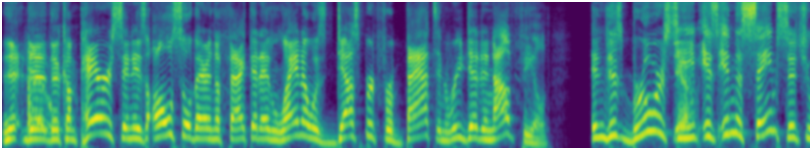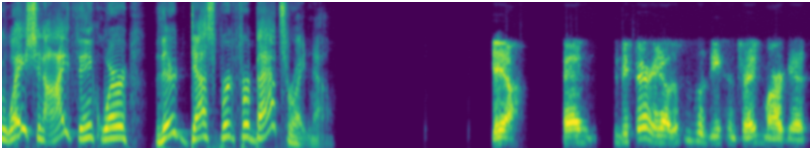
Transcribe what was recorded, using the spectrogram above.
The, the, the comparison is also there in the fact that Atlanta was desperate for bats and redid an outfield. And this Brewers Yeah. team is in the same situation, I think, where they're desperate for bats right now. Yeah. And to be fair, you know, this is a decent trade market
